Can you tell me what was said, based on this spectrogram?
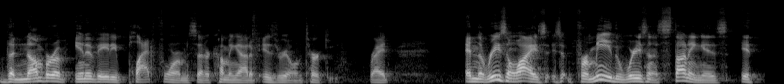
the number of innovative platforms that are coming out of Israel and Turkey, right? And the reason why is, is for me, the reason it's stunning is it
